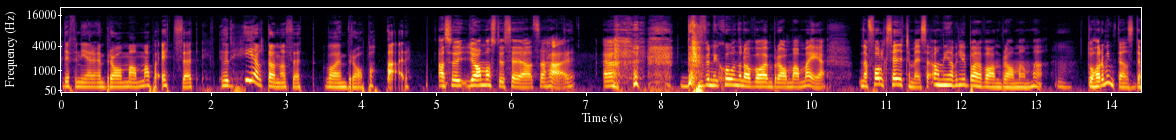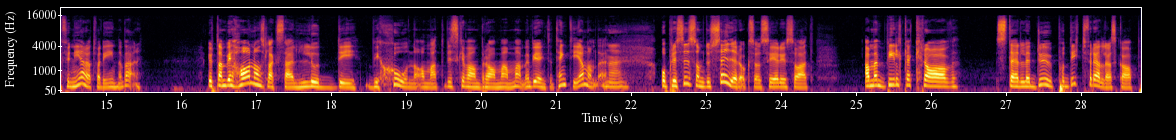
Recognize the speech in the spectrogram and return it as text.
definierar en bra mamma på ett sätt, ett helt annat sätt vad en bra pappa är? Alltså, jag måste säga så här. definitionen av vad en bra mamma är, när folk säger till mig så här, ah, men jag vill ju bara vara en bra mamma, mm. då har de inte ens definierat vad det innebär. Utan vi har någon slags så luddig vision om att vi ska vara en bra mamma, men vi har inte tänkt igenom det. Nej. Och precis som du säger också, så är det ju så att, ja men vilka krav ställer du på ditt föräldraskap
